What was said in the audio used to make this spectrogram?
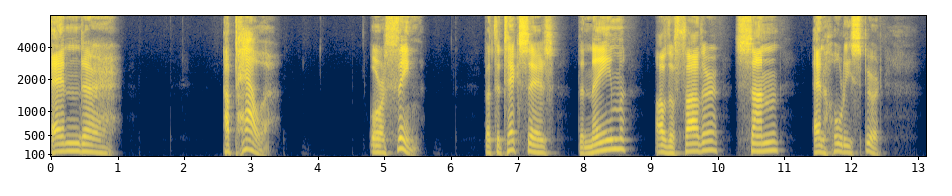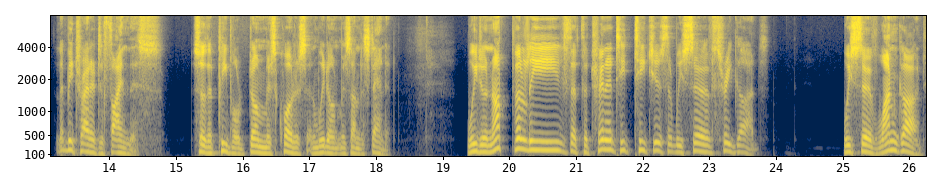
and uh, a power or a thing. But the text says, the name of the Father, Son, and Holy Spirit. Let me try to define this so that people don't misquote us and we don't misunderstand it. We do not believe that the Trinity teaches that we serve three gods. We serve one God,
